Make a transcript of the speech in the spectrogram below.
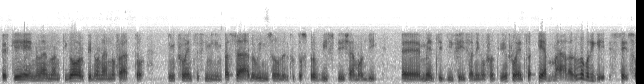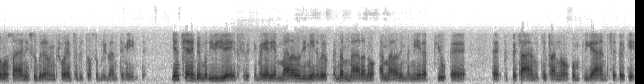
Perché non hanno anticorpi, non hanno fatto influenze simili in passato, quindi sono del tutto sprovvisti diciamo, di eh, mezzi di difesa nei confronti dell'influenza e ammalano. Dopodiché, se sono sani, superano l'influenza piuttosto brillantemente. Gli anziani per motivi diversi, perché magari ammalano di meno, però quando ammalano, ammalano in maniera più eh, eh, più pesante, fanno complicanze perché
